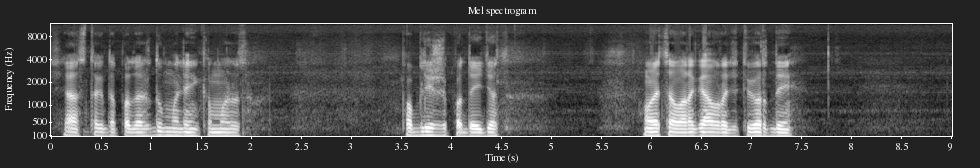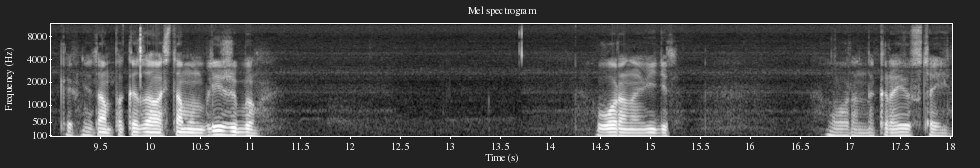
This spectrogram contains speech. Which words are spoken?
Сейчас тогда подожду маленько, может поближе подойдет. У этого рога вроде твердые. Как мне там показалось, там он ближе был. Ворона видит. Ворон на краю стоит.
